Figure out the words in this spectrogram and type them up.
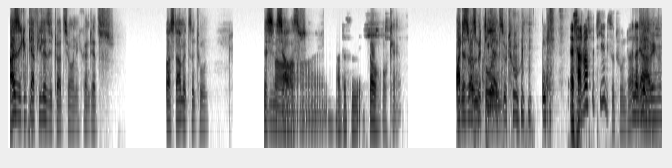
Also es gibt ja viele Situationen. Ich könnte jetzt was damit zu tun. Das ist ja aus. Nein, hat es nicht. Oh, okay. Hat es was mit. Tieren zu tun? Es hat was mit Tieren zu tun, natürlich. Ja,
